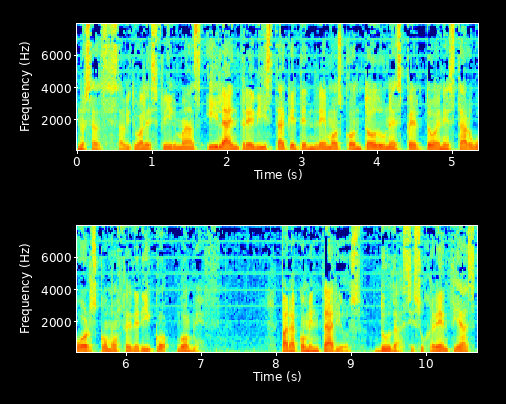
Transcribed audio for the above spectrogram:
nuestras habituales firmas y la entrevista que tendremos con todo un experto en Star Wars como Federico Gómez. Para comentarios, dudas y sugerencias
